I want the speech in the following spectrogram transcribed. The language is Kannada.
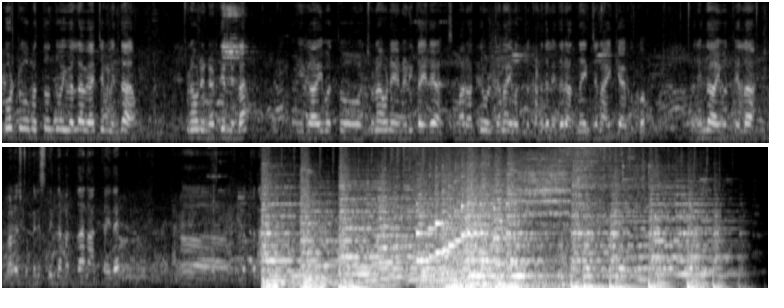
ಕೋರ್ಟು ಮತ್ತೊಂದು ಇವೆಲ್ಲ ವ್ಯಾಜ್ಯಗಳಿಂದ ಚುನಾವಣೆ ನಡೆದಿರಲಿಲ್ಲ. ಈಗ ಇವತ್ತು ಚುನಾವಣೆ ನಡೀತಾ ಇದೆ. ಸುಮಾರು ಹದಿನೇಳು ಜನ ಇವತ್ತು ಕಣದಲ್ಲಿದ್ದಾರೆ ಹದಿನೈದು ಜನ ಆಯ್ಕೆ ಆಗಬೇಕು. ಅದರಿಂದ ಇವತ್ತು ಎಲ್ಲ ಭಾಳಷ್ಟು ಬಿರುಸಿನಿಂದ ಮತದಾನ ಆಗ್ತಾ ಇದೆ. ಇವತ್ತು ನಾವು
